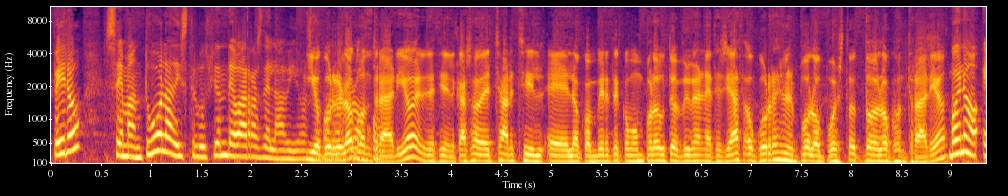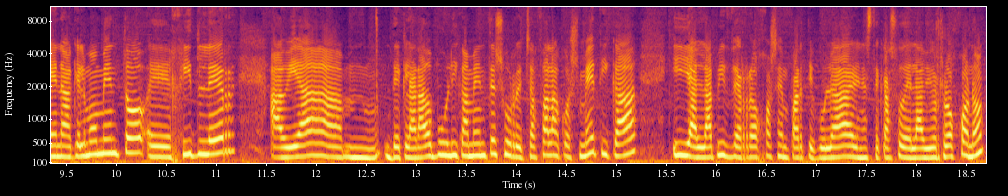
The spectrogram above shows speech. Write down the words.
pero se mantuvo la distribución de barras de labios. Y ocurrió lo contrario, es decir, en el caso de Churchill eh, lo convierte como un producto de primera necesidad, ¿ocurre en el polo opuesto todo lo contrario? Bueno, en aquel momento eh, Hitler había mm, declarado públicamente su rechazo a la cosmética y al lápiz de rojos en particular, en este caso de labios rojo, ¿no?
